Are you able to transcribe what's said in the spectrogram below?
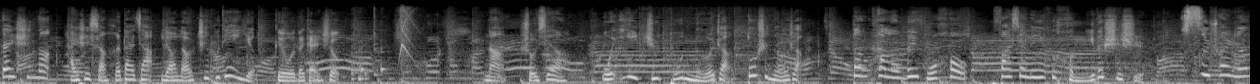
但是呢，还是想和大家聊聊这部电影给我的感受。那首先啊，我一直读哪吒都是哪吒，但看了微博后，发现了一个很迷的事实：四川人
